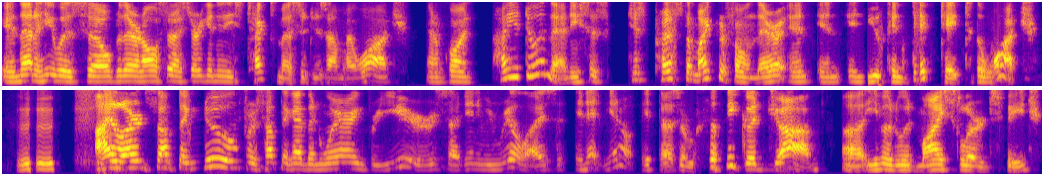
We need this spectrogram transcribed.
And then he was uh, over there, and all of a sudden I started getting these text messages on my watch, and I'm going, "How are you doing that?" And he says, "Just press the microphone there, and and and you can dictate to the watch." Mm-hmm. I learned something new for something I've been wearing for years. I didn't even realize it. And it, you know, it does a really good job, uh, even with my slurred speech.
